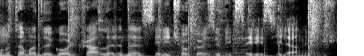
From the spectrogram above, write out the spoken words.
unutamadığı gol krallarını Seni Çok Özledik serisiyle anıyor.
